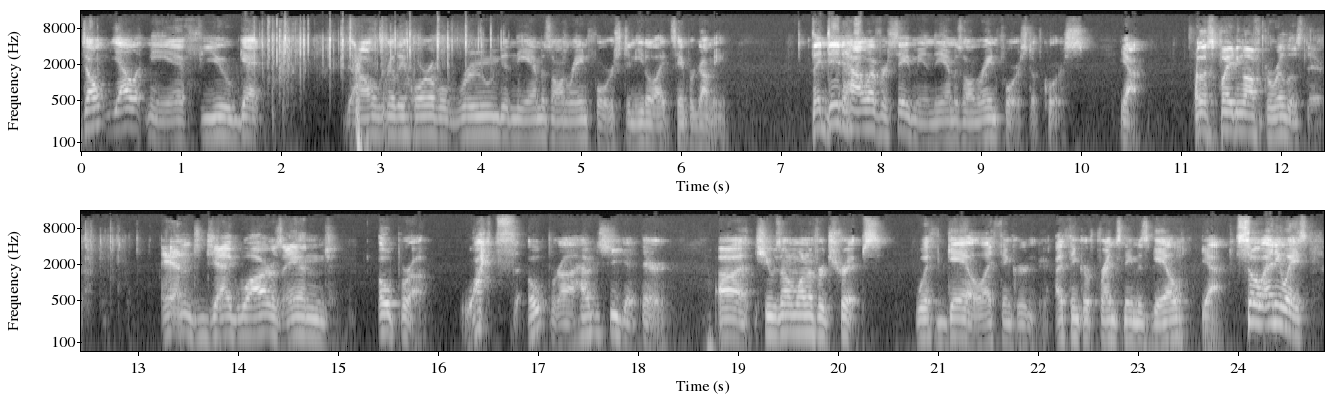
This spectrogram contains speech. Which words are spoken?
don't yell at me if you get a really horrible wound in the Amazon rainforest and eat a lightsaber gummy. They did, however, save me in the Amazon rainforest, of course. Yeah. I was fighting off gorillas there. And jaguars and Oprah. What? Oprah? How did she get there? Uh, she was on one of her trips with Gail. I think her I think her friend's name is Gail. Yeah. So, anyways,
